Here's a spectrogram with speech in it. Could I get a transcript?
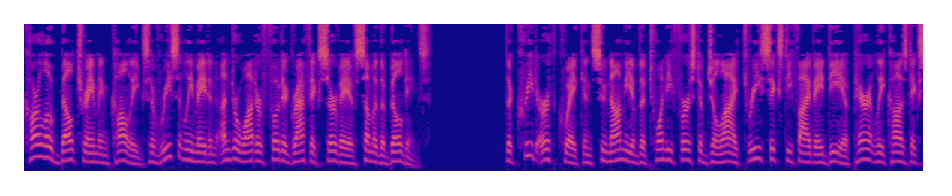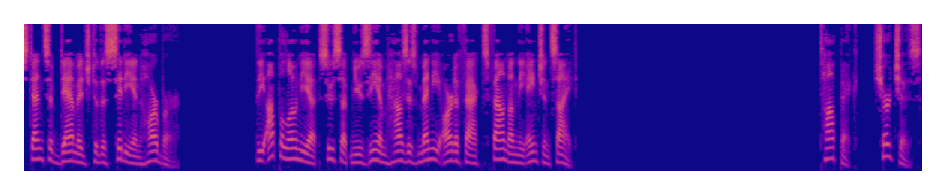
Carlo Beltrame and colleagues have recently made an underwater photographic survey of some of the buildings. The Crete earthquake and tsunami of 21 July 365 AD apparently caused extensive damage to the city and harbour. The Apollonia Susa Museum houses many artifacts found on the ancient site. Churches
